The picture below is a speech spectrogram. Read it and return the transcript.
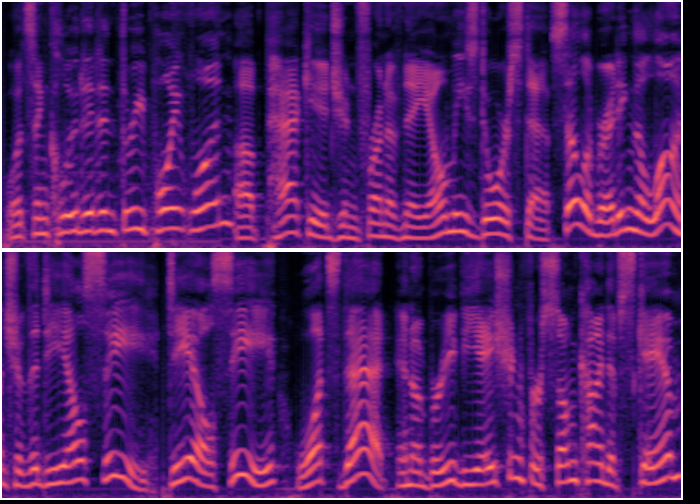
What's included in 3.1? A package in front of Naomi's doorstep, celebrating the launch of the DLC. DLC? What's that? An abbreviation for some kind of scam?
